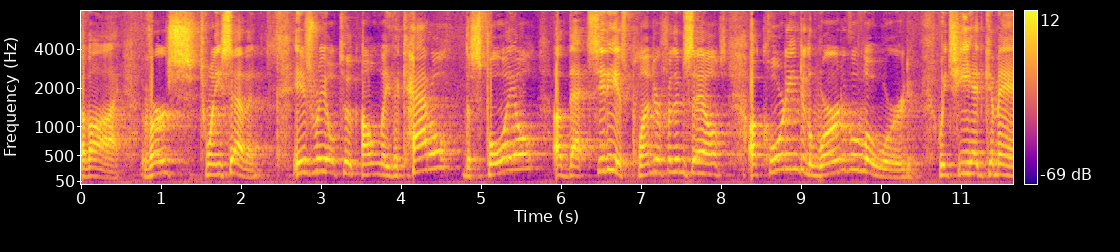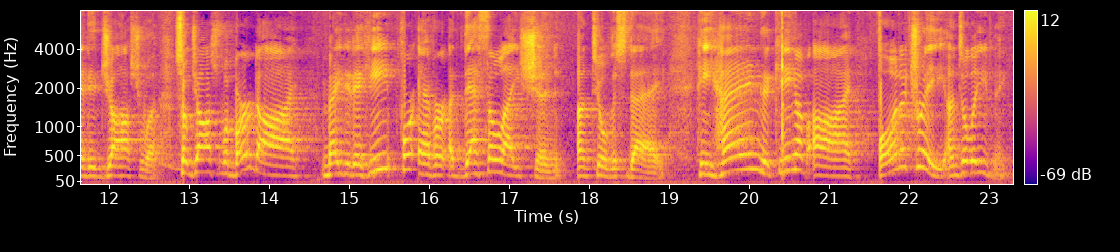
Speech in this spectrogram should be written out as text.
of Ai. Verse 27 Israel took only the cattle, the spoil of that city as plunder for themselves, according to the word of the Lord which he had commanded Joshua. So Joshua burned Ai, made it a heap forever, a desolation until this day. He hanged the king of Ai on a tree until evening.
